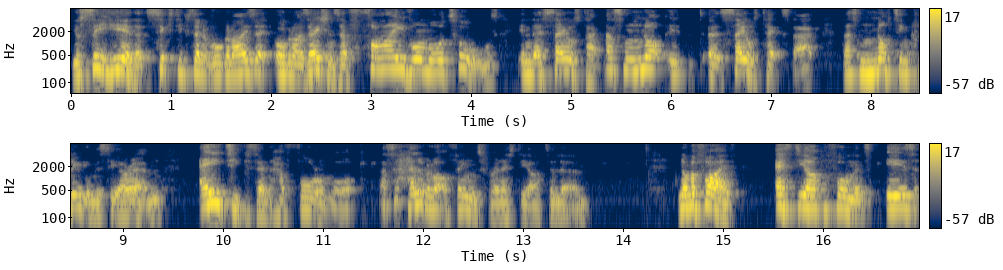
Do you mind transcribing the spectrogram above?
You'll see here that 60% of organiza- organizations have five or more tools in their sales tech. That's not uh, sales tech stack. That's not including the CRM. 80% have four or more. That's a hell of a lot of things for an SDR to learn. Number five, SDR performance is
